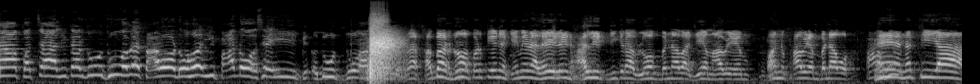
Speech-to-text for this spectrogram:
આ 50 લીટર દૂધ હું હવે તારો ડોહો ઈ પાડો છે ઈ દૂધ દો ખબર ન પડતી એને કેમેરા લઈ લઈને હાલી જ દીકરા વ્લોગ બનાવવા જેમ આવે એમ મન ફાવે એમ બનાવો. હે. નથી આ.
